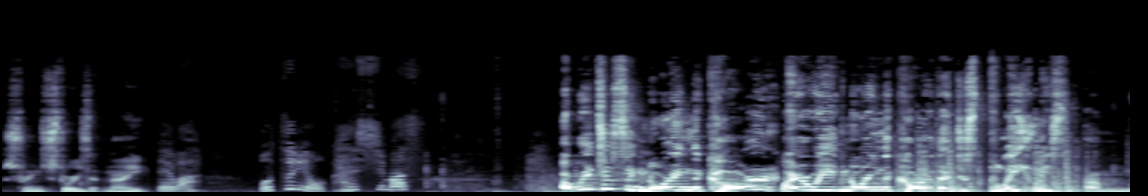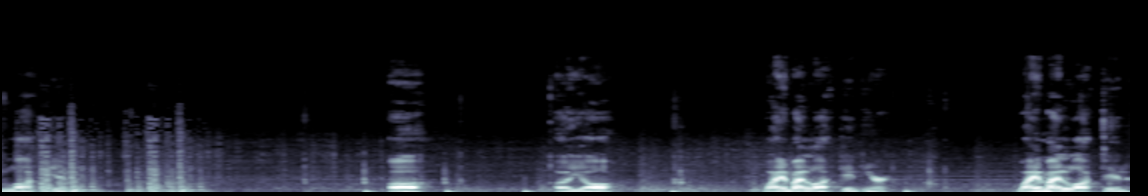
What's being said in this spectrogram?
Strange stories at night. Are we just ignoring the car? Why are we ignoring the car that just blatantly... I'm locked in. Uh, uh, y'all? Why am I locked in here? Why am I locked in?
